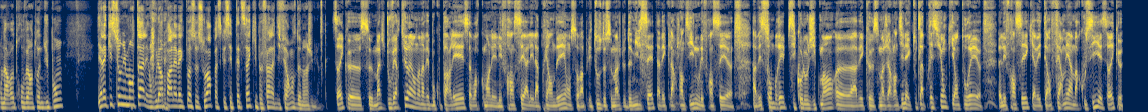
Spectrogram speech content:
On a retrouvé Antoine Dupont. Il y a la question du mental et on voulait en parler avec toi ce soir parce que c'est peut-être ça qui peut faire la différence demain, Julien. C'est vrai que ce match d'ouverture, et on en avait beaucoup parlé, savoir comment les, les Français allaient l'appréhender. On se rappelait tous de ce match de 2007 avec l'Argentine où les Français euh, avaient sombré psychologiquement euh, avec euh, ce match d'Argentine, avec toute la pression qui entourait les Français, qui avaient été enfermés à Marcoussis. Et c'est vrai que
